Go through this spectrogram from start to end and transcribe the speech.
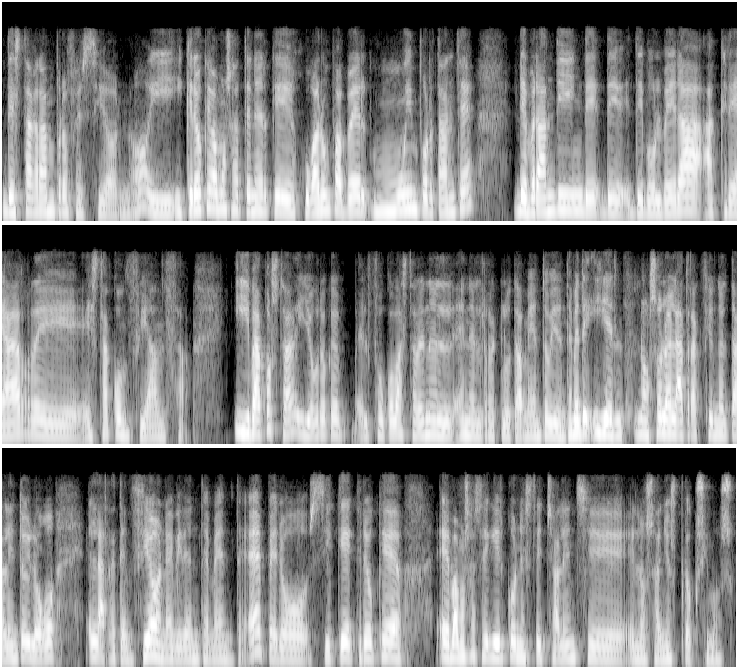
de esta gran profesión, ¿no? Y, creo que vamos a tener que jugar un papel muy importante de branding, de, volver a, crear eh, esta confianza. Y va a costar, y yo creo que el foco va a estar en el, en el reclutamiento, evidentemente, y no solo en la atracción del talento y luego en la retención, evidentemente, ¿eh? pero sí que creo que eh, vamos a seguir con este challenge en los años próximos.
